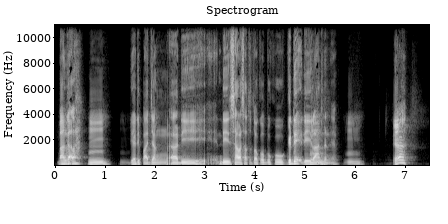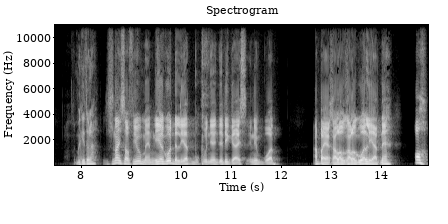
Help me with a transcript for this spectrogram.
bangga lah Hmm. dia dipajang eh, di di salah satu toko buku gede di Hmm. London ya. Hmm. Ya, Begitulah. It's nice of you, man. Iya, gue udah lihat bukunya. Jadi guys, ini buat apa ya? Kalau kalau gue liatnya, oh,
